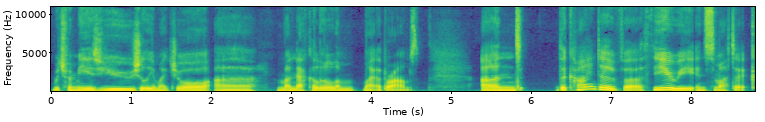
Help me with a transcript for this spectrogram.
which for me is usually my jaw, uh, my neck a little, and my upper arms. And the kind of uh, theory in somatic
